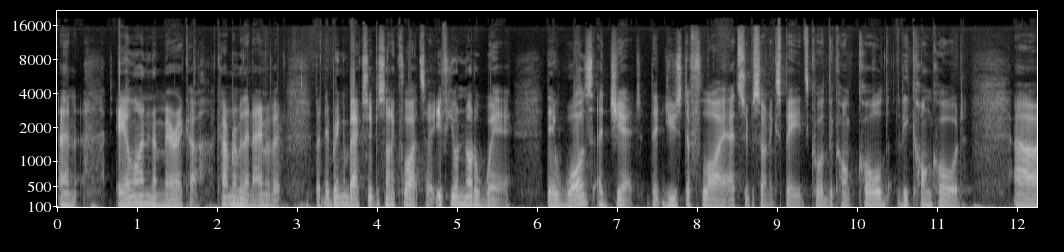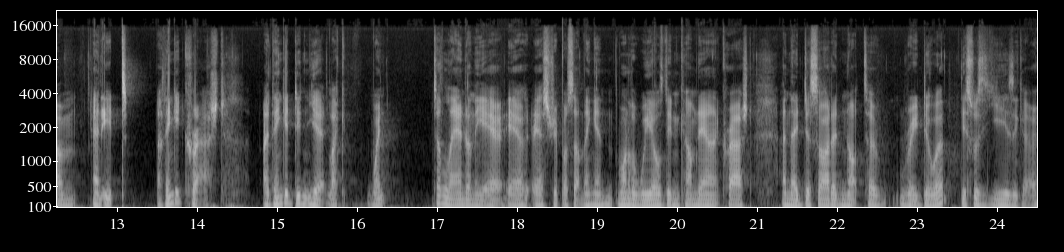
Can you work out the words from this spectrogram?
an airline in America. I can't remember the name of it, but they're bringing back supersonic flight. So if you're not aware, there was a jet that used to fly at supersonic speeds called the Con- called the Concorde, um, and it I think it crashed. I think it didn't yet. Like went to land on the air, air airstrip or something, and one of the wheels didn't come down. It crashed, and they decided not to redo it. This was years ago.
